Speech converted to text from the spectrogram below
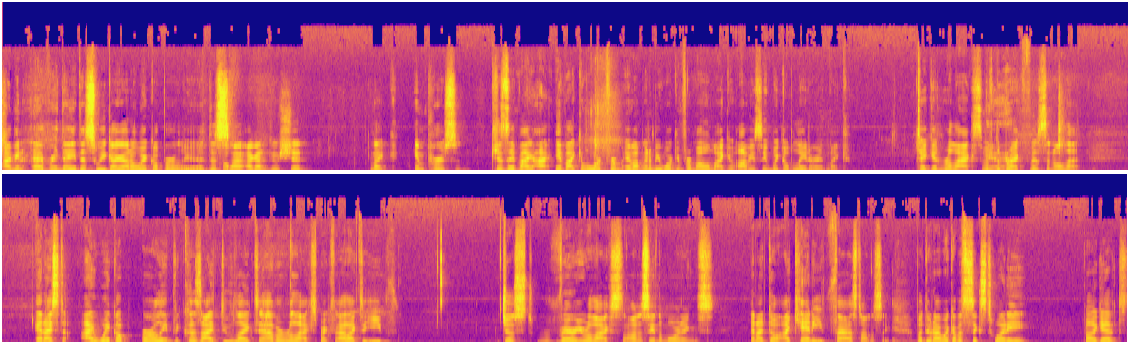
I mean, every day this week I gotta wake up early. This oh. I, I gotta do shit, like in person. Cause if I, I if I can work from if I'm gonna be working from home, I can obviously wake up later and like take it relaxed with the breakfast and all that. And I st- I wake up early because I do like to have a relaxed breakfast. I like to eat just very relaxed, honestly, in the mornings. And I don't I can't eat fast, honestly. But dude, I wake up at six twenty. Probably get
